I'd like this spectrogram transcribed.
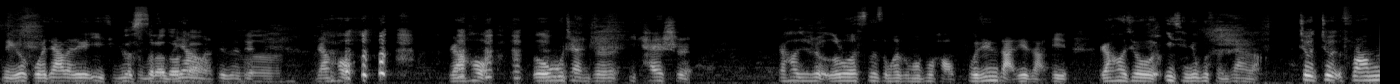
哪个国家的这个疫情又又怎么怎么样了，？对对对，嗯然后，然后俄乌战争一开始，然后就是俄罗斯怎么怎么不好，普京咋地咋地，然后就疫情就不存在了，就就 from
